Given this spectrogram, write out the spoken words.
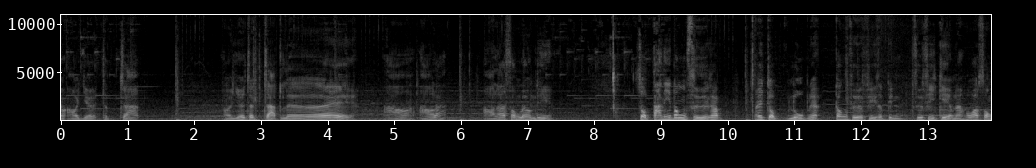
ม เอาเยอะจัดจัดเอาเยอะจัดจัดเลย เอาเอาละเอาละทรงเริ่มดีจบตานี้ต้องซื้อครับไอ้จบลูปเนี้ยต้องซื้อฟรีสปิน ซื้อฟรีเกมนะ เพราะว่าทรง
